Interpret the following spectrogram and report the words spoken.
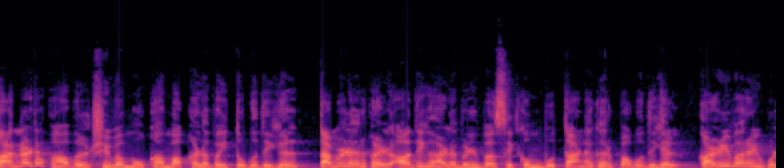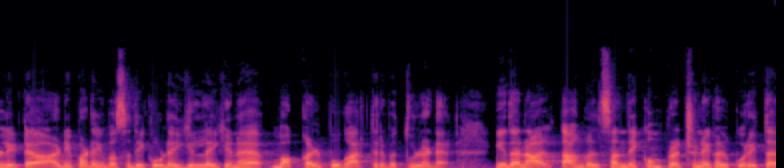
கர்நாடகாவில் சிவமோகா மக்களவை தொகுதியில் தமிழர்கள் அதிக அளவில் வசிக்கும் புத்தாநகர் பகுதியில் கழிவறை உள்ளிட்ட அடிப்படை வசதி கூட இல்லை என மக்கள் புகார் தெரிவித்துள்ளனர். இதனால் தாங்கள் சந்திக்கும் பிரச்சினைகள் குறித்து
